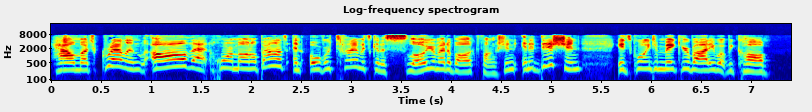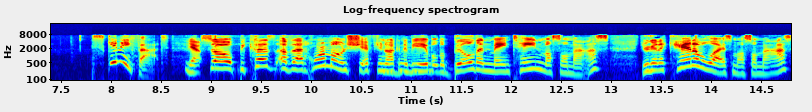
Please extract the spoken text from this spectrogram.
how much ghrelin, all that hormonal balance. And over time, it's going to slow your metabolic function. In addition, it's going to make your body what we call skinny fat. Yep. So because of that hormone shift, you're not going to be able to build and maintain muscle mass. You're going to cannibalize muscle mass.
